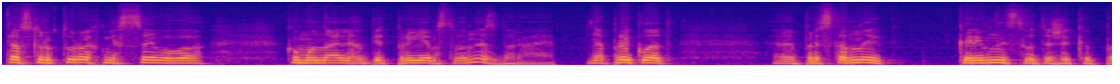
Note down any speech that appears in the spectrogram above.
та в структурах місцевого комунального підприємства не збираємо. Наприклад, е, представник керівництва ТЖКП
